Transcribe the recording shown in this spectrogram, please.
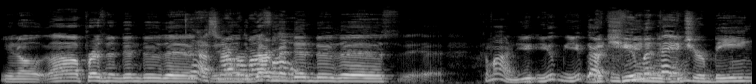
You know, oh, president didn't do this. Yeah, it's you know, never the my government fault. didn't do this. Come on, you you you got but some in human the game. nature being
